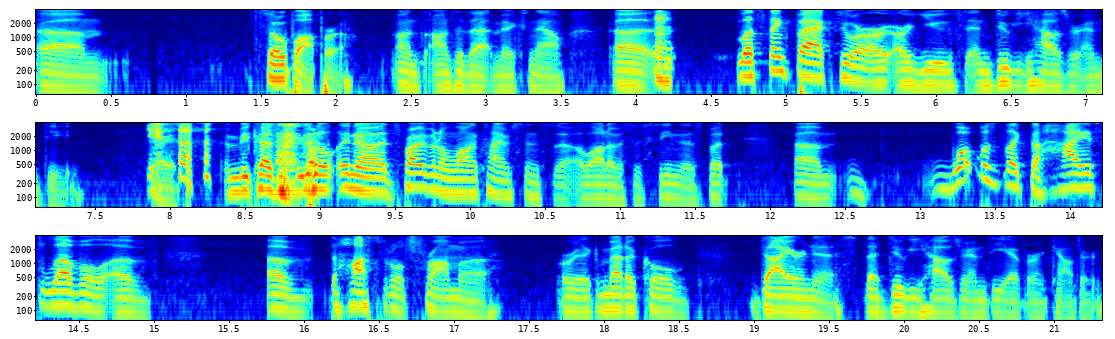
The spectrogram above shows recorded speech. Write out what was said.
um, soap opera on, onto that mix now. Uh, let's think back to our, our youths and Doogie Howser, MD. Right? and because it's been, a, you know, it's probably been a long time since uh, a lot of us have seen this. But um, what was like the highest level of of the hospital trauma or like medical direness that Doogie Howser, MD, ever encountered?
